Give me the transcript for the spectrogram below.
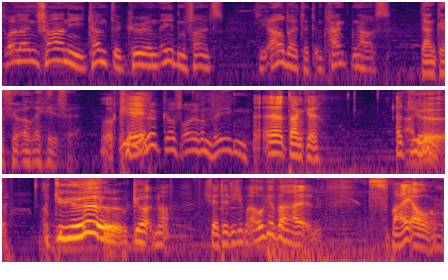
Fräulein Schani kannte Köhen ebenfalls. Sie arbeitet im Krankenhaus. Danke für eure Hilfe. Viel Okay. Glück auf euren Wegen. Äh, danke. Adieu. Adieu, Gärtner. Ich werde dich im Auge behalten. Zwei Augen.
